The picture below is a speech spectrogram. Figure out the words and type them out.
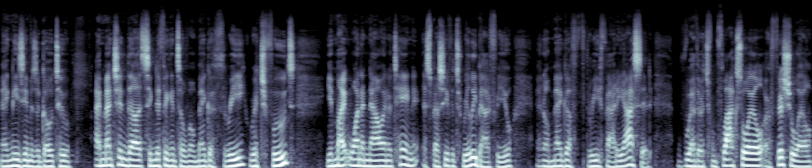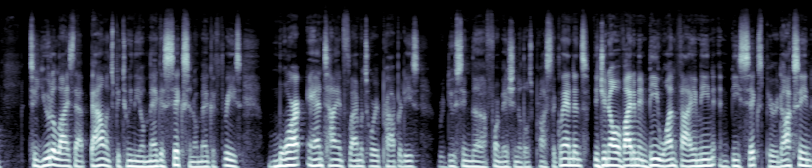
Magnesium is a go to. I mentioned the significance of omega 3 rich foods. You might want to now entertain, especially if it's really bad for you, an omega 3 fatty acid, whether it's from flax oil or fish oil, to utilize that balance between the omega 6 and omega 3s, more anti inflammatory properties, reducing the formation of those prostaglandins. Did you know vitamin B1, thiamine, and B6, pyridoxine,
